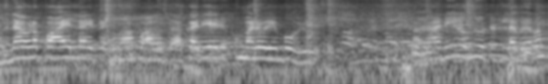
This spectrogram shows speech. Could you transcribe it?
അതിനവിടെ പായലായിട്ടേക്കുന്നു ആ ഭാഗത്ത് ആ കരിയഴുക്കും മഴ പെയ്യുമ്പോൾ ഒഴുകും. അത് അടിയിലൊന്നും ഇട്ടിട്ടില്ല. വെറും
